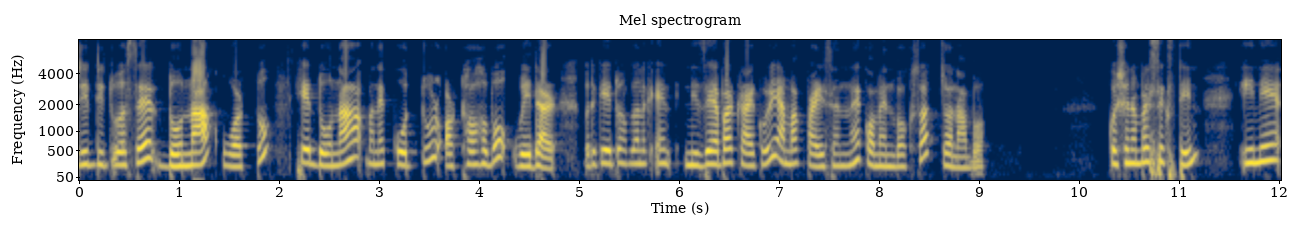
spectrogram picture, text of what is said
জিত যিটো আছে ড'না ৱৰ্ডটো সেই ড'না মানে কোডটোৰ অৰ্থ হ'ব ৱেডাৰ গতিকে এইটো আপোনালোকে নিজে এবাৰ ট্ৰাই কৰি আমাক পাৰিছে নাই কমেণ্ট বক্সত জনাব। Question number 16. In a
